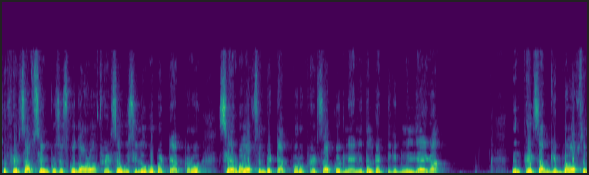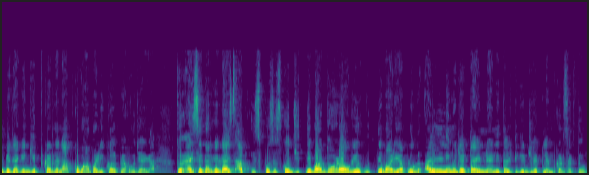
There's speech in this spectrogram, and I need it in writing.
तो फिर से आप सेम प्रोसेस को दौड़ाओ फिर से उसी लोगों पर टैप करो शेयर वाले ऑप्शन पर टैप करो, फिर से आपको एक नैनीतल का टिकट मिल जाएगा। देन फिर से आप गिफ्ट वाला ऑप्शन पे जाके गिफ्ट कर देना, आपको वहाँ पर रिकॉल पे हो जाएगा। तो ऐसे करके गाइस आप इस प्रोसेस को जितने बार दोहराओगे उतने बार ही आप लोग अनलिमिटेड टाइम नैनीताल टिकट जो है क्लेम कर सकते हो।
